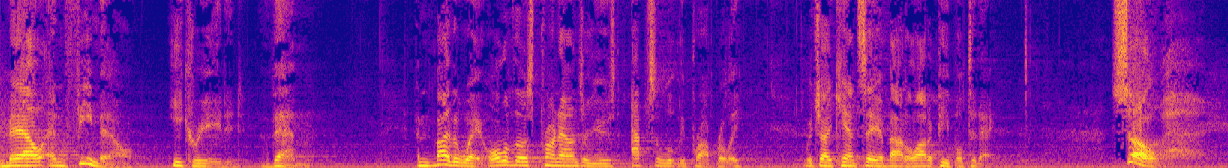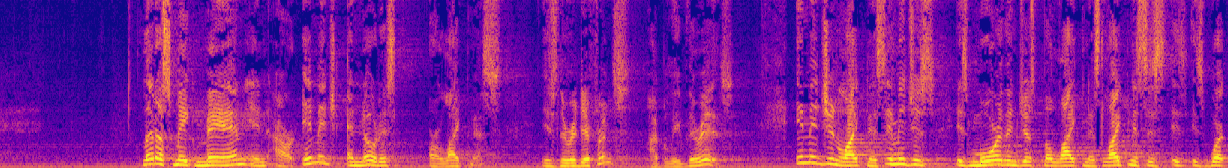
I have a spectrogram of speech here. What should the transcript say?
Male and female, he created them. And by the way, all of those pronouns are used absolutely properly, which I can't say about a lot of people today. So, let us make man in our image and notice our likeness. Is there a difference? I believe there is. Image and likeness. Image is, is more than just the likeness. Likeness is, is, is what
